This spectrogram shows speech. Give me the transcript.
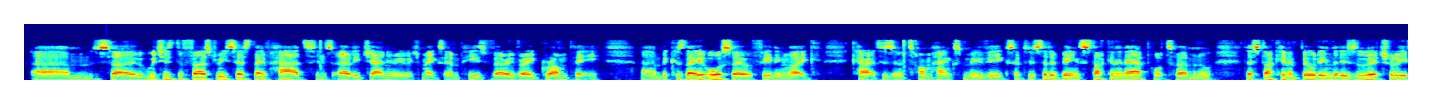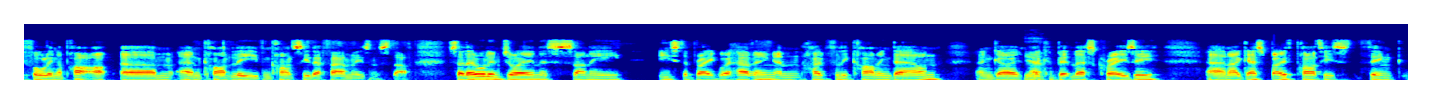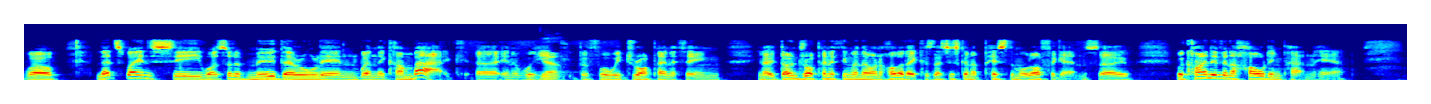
Um, so, which is the first recess they've had since early January, which makes MPs very, very grumpy, um, because they also are feeling like characters in a Tom Hanks movie, except instead of being stuck in an airport terminal, they're stuck in a building that is literally falling apart, um, and can't leave and can't see their families and stuff. So they're all enjoying this sunny, Easter break we're having and hopefully calming down and going Yeah. like a bit less crazy. And I guess both parties think, well, let's wait and see what sort of mood they're all in when they come back uh, in a week Yeah. before we drop anything. You know, don't drop anything when they're on holiday because that's just going to piss them all off again. So we're kind of in a holding pattern here.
